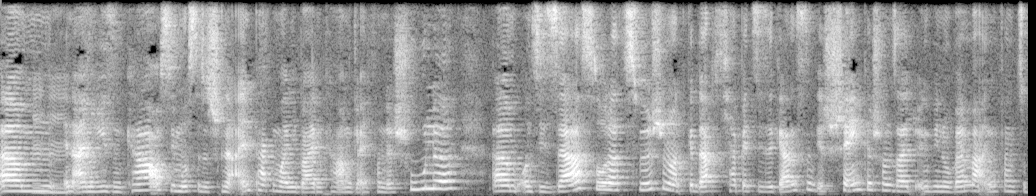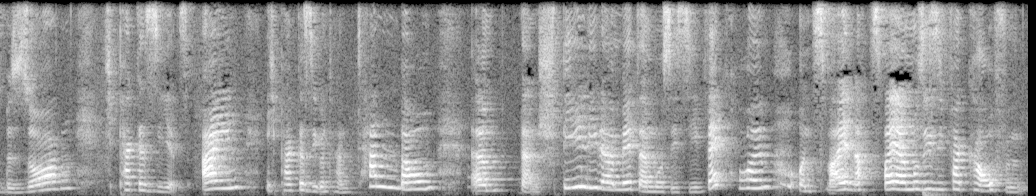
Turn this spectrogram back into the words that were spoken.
ähm, mhm. in einem riesen Chaos. Sie musste das schnell einpacken, weil die beiden kamen gleich von der Schule. Ähm, und sie saß so dazwischen und hat gedacht, ich habe jetzt diese ganzen Geschenke schon seit irgendwie November angefangen zu besorgen. Ich packe sie jetzt ein, ich packe sie unter einen Tannenbaum, ähm, dann spiele die damit, dann muss ich sie wegräumen und zwei, nach zwei Jahren muss ich sie verkaufen.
